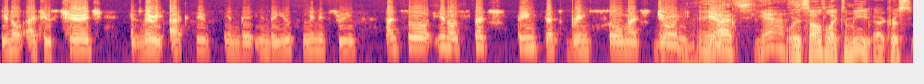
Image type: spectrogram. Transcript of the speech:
you know, at his church. He's very active in the in the youth ministry, and so you know, such things just bring so much joy. Yeah. yes, yes. Well, it sounds like to me, uh, Chris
